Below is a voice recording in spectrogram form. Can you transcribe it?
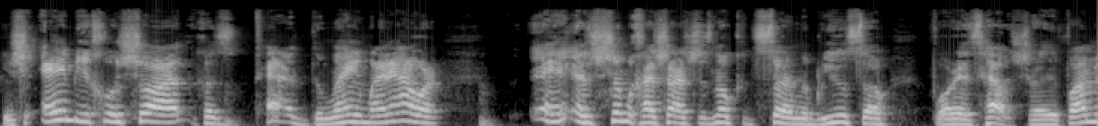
Because delaying by an hour, eh, eh, Shum Chashash, there's no concern, the Briuso, for his health. Often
